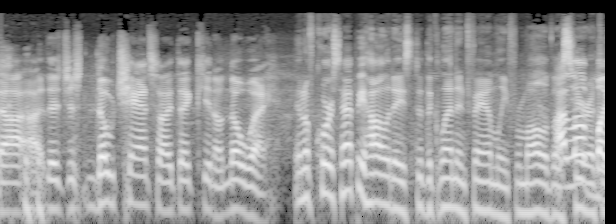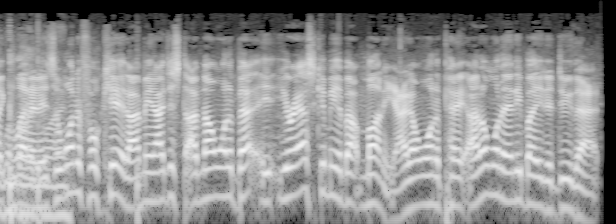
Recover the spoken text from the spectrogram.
Uh, there's just no chance. I think you know, no way. And of course, happy holidays to the Glennon family from all of us I here love at Mike the Lombardi Glennon. He's a wonderful kid. I mean, I just I don't want to bet. You're asking me about money. I don't want to pay. I don't want anybody to do that.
